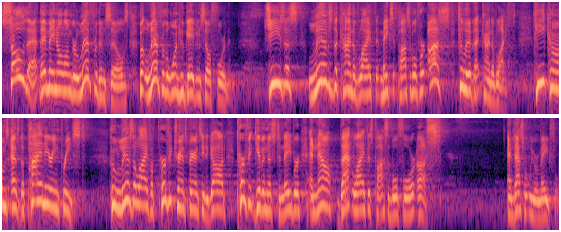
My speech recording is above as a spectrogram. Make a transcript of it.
so that they may no longer live for themselves, but live for the one who gave himself for them. Jesus lives the kind of life that makes it possible for us to live that kind of life. He comes as the pioneering priest who lives a life of perfect transparency to God, perfect givenness to neighbor, and now that life is possible for us. And that's what we were made for.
